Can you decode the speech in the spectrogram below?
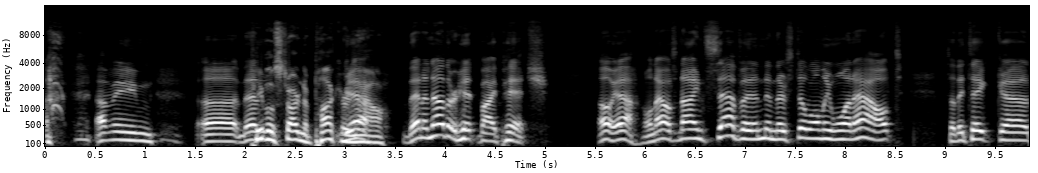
I mean, uh, then, people starting to pucker yeah, now. Then another hit by pitch. Oh yeah. Well, now it's nine seven, and there's still only one out. So they take uh,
